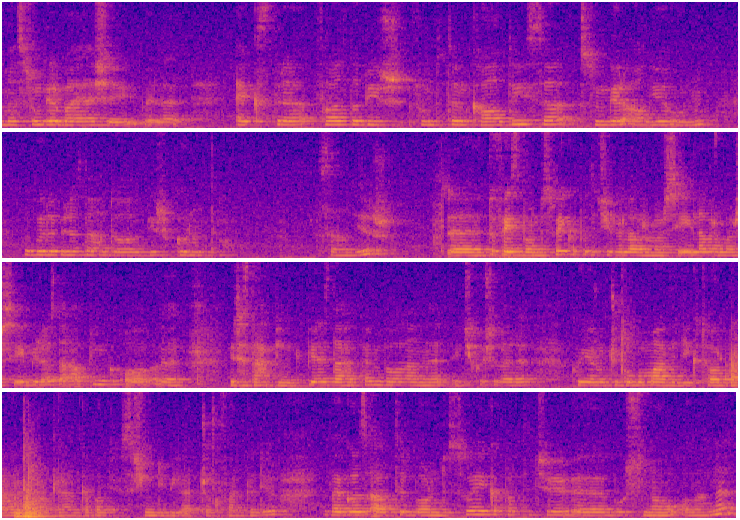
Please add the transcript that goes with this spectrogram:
Ama sünger bayağı şey böyle ekstra fazla bir fondöten kaldıysa sünger alıyor onu ve böyle biraz daha doğal bir görüntü sağlıyor. Ee, Too Faced Born This Way kapatıcı ve Laura Mercier. Laura Mercier biraz daha pink, o e, biraz daha pink, biraz daha pembe olanı iç koşuları koyuyorum çünkü bu mavi dik torbalar falan filan kapatıyorsa şimdi bile çok fark ediyor. Ve göz altı Born This Way kapatıcı e, bu Snow olanı.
